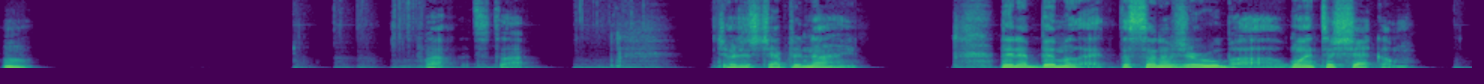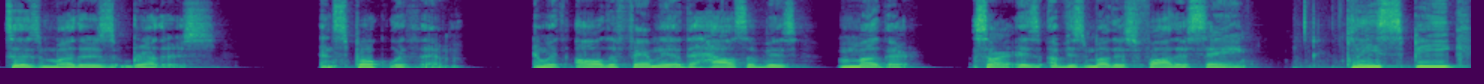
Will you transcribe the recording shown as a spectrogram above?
Hmm. Well, that's a thought. Judges chapter 9. Then Abimelech, the son of Jerubbaal, went to Shechem to his mother's brothers and spoke with them and with all the family of the house of his mother, sorry, of his mother's father, saying, Please speak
